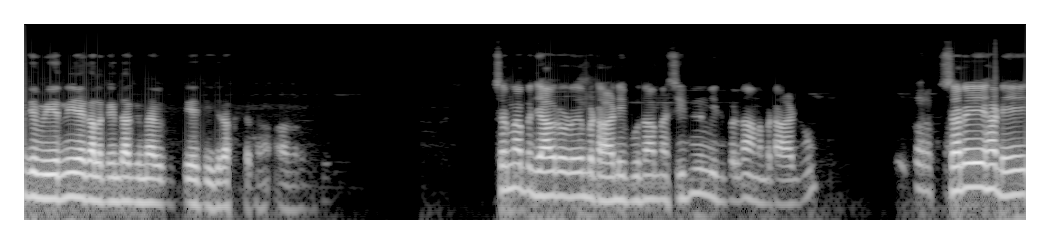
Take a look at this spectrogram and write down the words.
ਜ਼ਮੀਰ ਨਹੀਂ ਇਹ ਗੱਲ ਕਹਿੰਦਾ ਕਿ ਮੈਂ ਇਹ ਚੀਜ਼ ਰੱਖ ਸਕਾਂ। ਸਰ ਮੈਂ ਪੰਜਾਬ ਰੋਡਵੇ ਬਟਾਲਾ ਡਿਪੂ ਦਾ ਮੈਂ ਸੀਨੀਅਰ ਮੀਤ ਪ੍ਰਧਾਨ ਬਟਾਲਾ ਤੋਂ। ਸਰ ਇਹ ਸਾਡੇ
